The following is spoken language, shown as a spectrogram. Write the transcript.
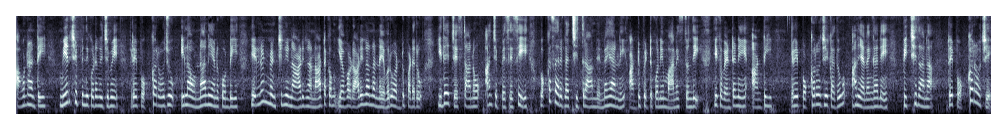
అవునంటీ మీరు చెప్పింది కూడా నిజమే. రేపు ఒక్కరోజు ఇలా ఉన్నాను అనుకోండి. ఎల్లుండి నుంచి నేను ఆడిన నాటకం ఎవడు ఆడినా నన్ను ఎవరు అడ్డుపడరు. ఇదే చేస్తాను అని చెప్పేసేసి ఒక్కసారిగా చిత్ర నిర్ణయాన్ని అడ్డు పెట్టుకొని మానేస్తుంది. ఇక వెంటనే ఆంటీ రేపు ఒక్కరోజే కదూ అని అనగానే పిచ్చిదానా రేపు ఒక్కరోజే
